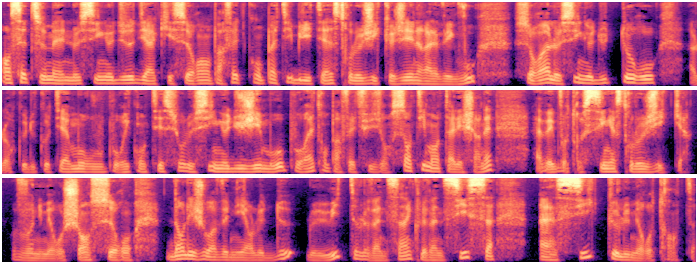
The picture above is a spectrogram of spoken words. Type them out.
En cette semaine, le signe du zodiaque qui sera en parfaite compatibilité astrologique générale avec vous sera le signe du taureau, alors que du côté amour, vous pourrez compter sur le signe du gémeaux pour être en parfaite fusion sentimentale et charnelle avec votre signe astrologique. Vos numéros chance seront dans les jours à venir le 2, le 8, le 25, le 26, ainsi que le numéro 30.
